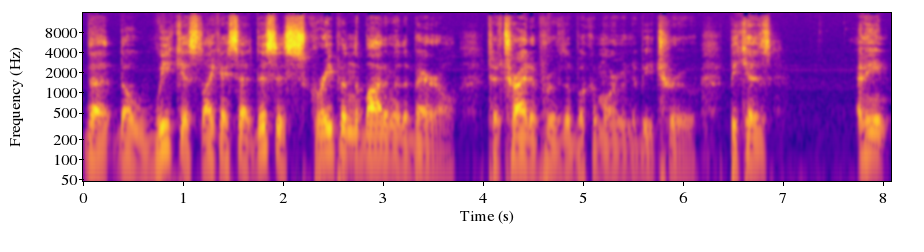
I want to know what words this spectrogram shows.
the the weakest, like I said, this is scraping the bottom of the barrel to try to prove the Book of Mormon to be true because I mean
